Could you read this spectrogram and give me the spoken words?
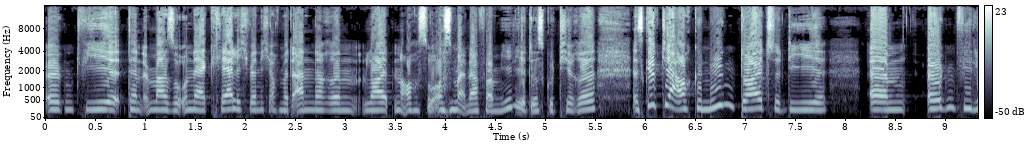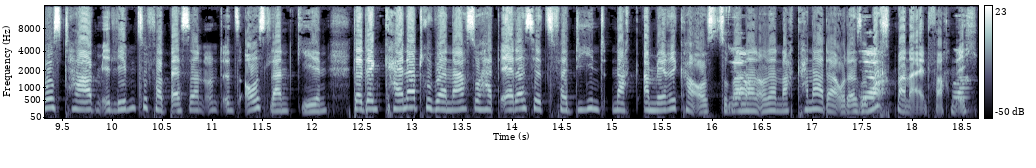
irgendwie dann immer so unerklärlich, wenn ich auch mit anderen Leuten auch so aus meiner Familie diskutiere. Es gibt ja auch genügend Deutsche, die ähm, irgendwie Lust haben, ihr Leben zu verbessern und ins Ausland gehen. Da denkt keiner drüber nach, so hat er das jetzt verdient, nach Amerika auszuwandern ja. oder nach Kanada oder so. Ja. Macht man einfach nicht.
